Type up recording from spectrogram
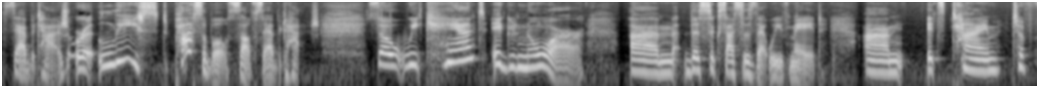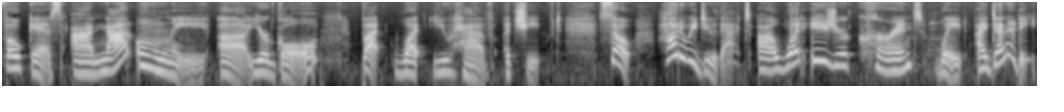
sabotage, or at least possible self sabotage. So we can't ignore um, the successes that we've made. Um, it's time to focus on not only uh, your goal, but what you have achieved. So, how do we do that? Uh, what is your current weight identity?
